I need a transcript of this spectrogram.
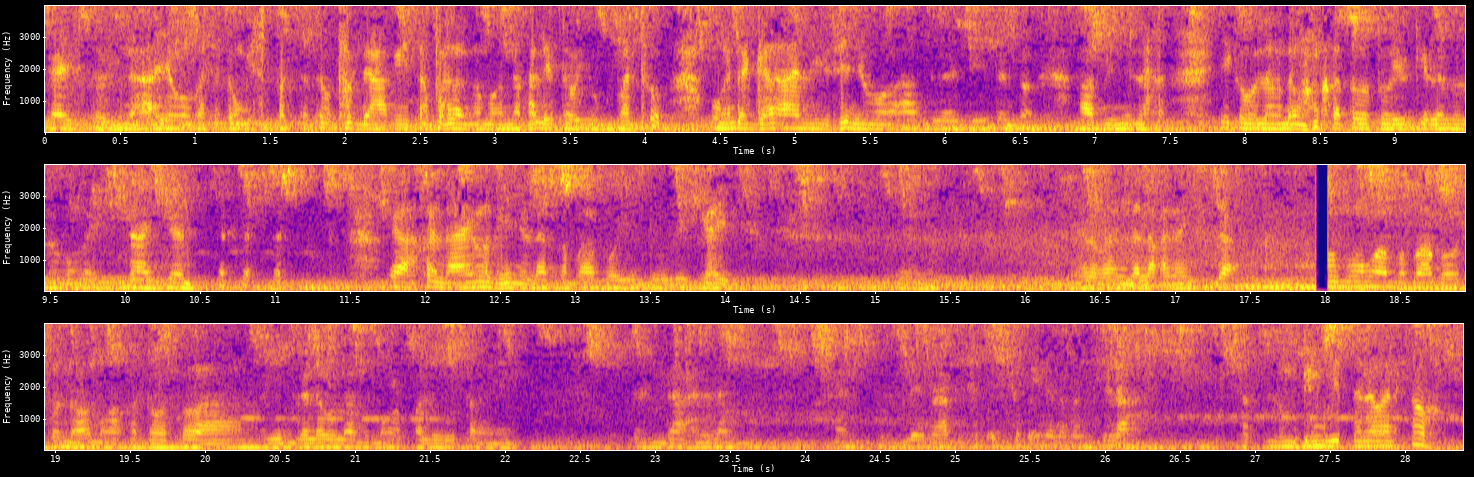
Guys, to, inaayaw kasi itong spot na to. Pag nakita pa lang namang nakalitaw yung bato, mga nag-aalisin yung mga angler dito. No? Sabi nila, ikaw lang naman katoto yung kilala ng mga isda dyan. Kaya akalain mo, ganyan lang kababaw yung tubig, guys. Yan. Pero ang lalaki ng isda. Huwag mo nga mababaw to, no, mga katoto. Ah. Yung galaw lang ng mga palutang. Eh. Dahan lang. Yan. Problema natin, sabay-sabay na naman sila. Tatlong bingwit na naman to.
